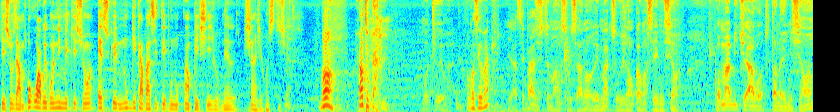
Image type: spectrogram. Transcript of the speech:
Question ça beaucoup après répondre mais question est-ce que nous avons capacité pour nous empêcher Jovenel changer constitution? Bon, en tout cas, Mon petit remarque. on continue, Mac Yeah, C'est pas justement sur ça, non? Remarque sur les gens commencé l'émission. Comme habitué à avoir tout le temps dans l'émission,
